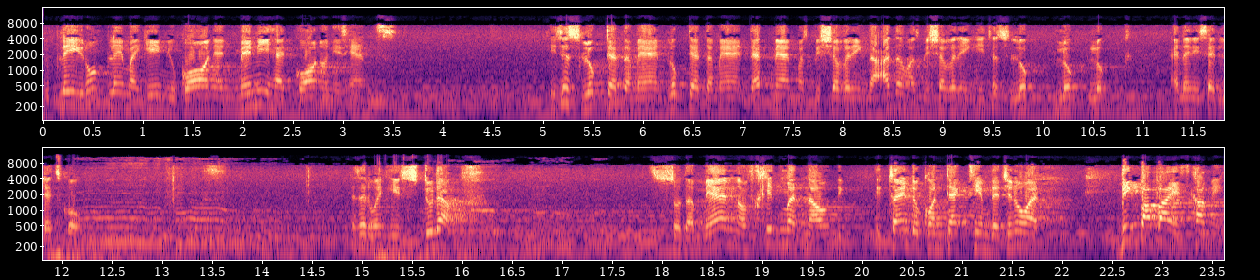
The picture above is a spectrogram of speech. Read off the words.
You play, you don't play my game, you gone, and many had gone on his hands. He just looked at the man, looked at the man. That man must be shivering, the other must be shivering. He just looked, looked, looked, and then he said, "Let's go." He said, when he stood up, so the man of khidmat now, they, they trying to contact him that you know what, Big Papa is coming.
